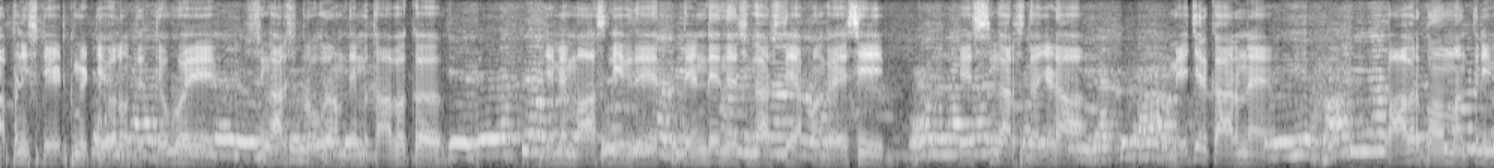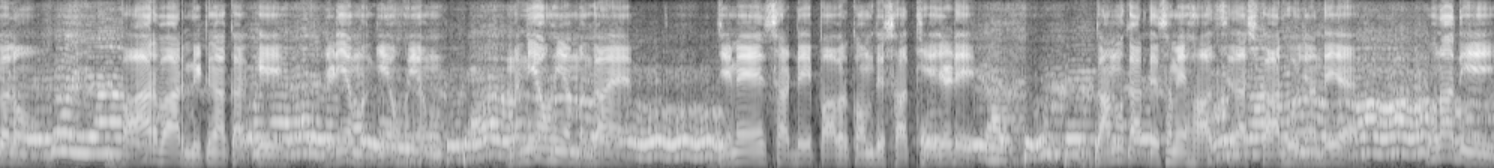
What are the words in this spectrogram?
ਆਪਣੀ ਸਟੇਟ ਕਮੇਟੀ ਵੱਲੋਂ ਦਿੱਤੇ ਹੋਏ ਸੰਘਰਸ਼ ਪ੍ਰੋਗਰਾਮ ਦੇ ਮੁਤਾਬਕ ਜਿਵੇਂ ਮਾਸ ਲੀਵ ਦੇ 3 ਦਿਨ ਦੇ ਸੰਘਰਸ਼ ਤੇ ਆਪਾਂ ਗਏ ਸੀ, ਇਸ ਸੰਘਰਸ਼ ਦਾ ਜਿਹੜਾ ਮੇਜਰ ਕਾਰਨ ਹੈ ਪਾਵਰਕੌਮ ਮੰਤਰੀ ਵੱਲੋਂ ਬਾਰ-ਬਾਰ ਮੀਟਿੰਗਾਂ ਕਰਕੇ ਜਿਹੜੀਆਂ ਮੰਗੀਆਂ ਹੋਈਆਂ, ਮੰਨੀਆਂ ਹੋਈਆਂ ਮੰਗਾਂ ਹੈ ਜਿਵੇਂ ਸਾਡੇ ਪਾਵਰਕੌਮ ਦੇ ਸਾਥੀ ਹੈ ਜਿਹੜੇ ਕੰਮ ਕਰਦੇ ਸਮੇਂ ਹਾਦਸੇ ਦਾ ਸ਼ਿਕਾਰ ਹੋ ਜਾਂਦੇ ਆ, ਉਹਨਾਂ ਦੀ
